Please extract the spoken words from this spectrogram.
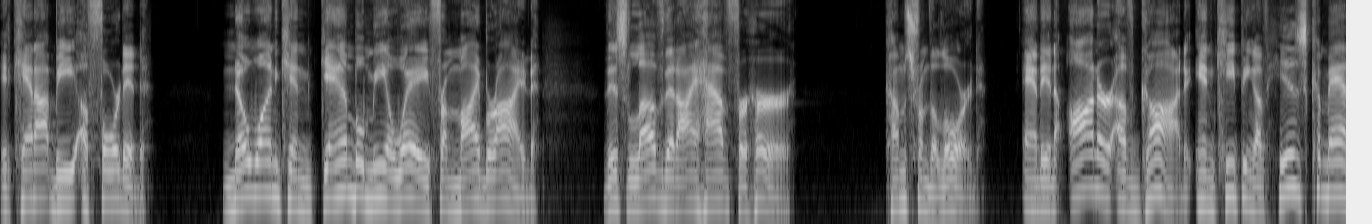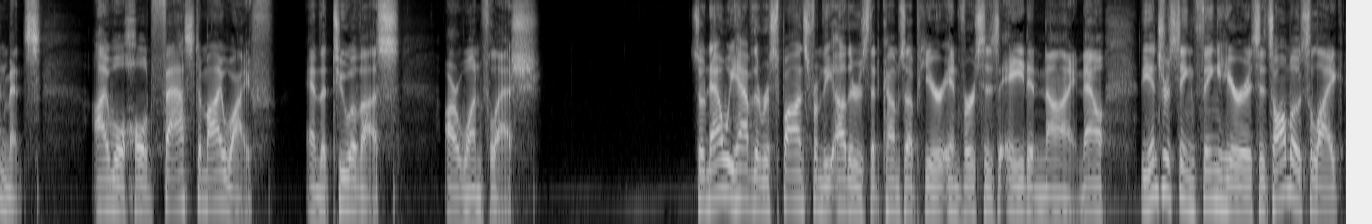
it cannot be afforded. No one can gamble me away from my bride. This love that I have for her comes from the Lord. And in honor of God, in keeping of his commandments, I will hold fast to my wife, and the two of us are one flesh. So now we have the response from the others that comes up here in verses 8 and 9. Now, the interesting thing here is it's almost like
